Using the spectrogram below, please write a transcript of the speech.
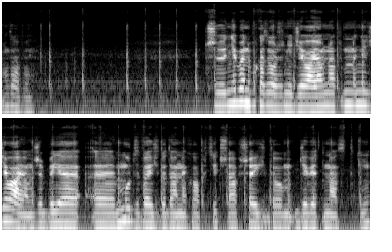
No dawaj. Czy nie będę pokazywał, że nie działają? Na pewno nie działają. Żeby je e, móc wejść do danych opcji, trzeba przejść do dziewiętnastki.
